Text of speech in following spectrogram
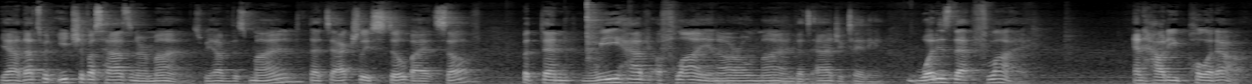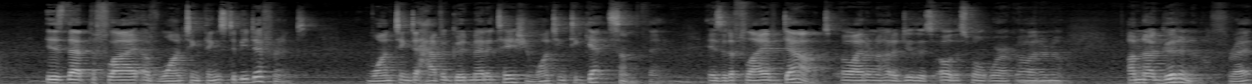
Yeah, that's what each of us has in our minds. We have this mind that's actually still by itself, but then we have a fly in our own mind that's agitating it. What is that fly? And how do you pull it out? Is that the fly of wanting things to be different? Wanting to have a good meditation, wanting to get something? Is it a fly of doubt? Oh, I don't know how to do this. Oh, this won't work. Oh, I don't know. I'm not good enough, right?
